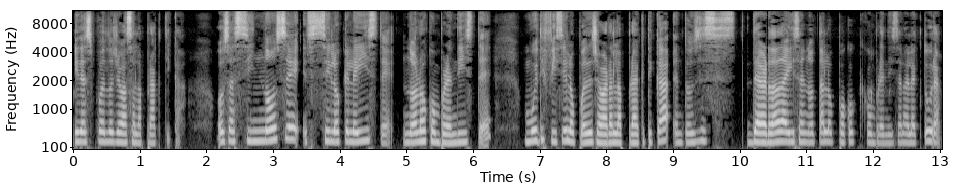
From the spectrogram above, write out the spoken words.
y después lo llevas a la práctica. O sea, si no sé, si lo que leíste no lo comprendiste, muy difícil lo puedes llevar a la práctica, entonces de verdad ahí se nota lo poco que comprendiste la lectura.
